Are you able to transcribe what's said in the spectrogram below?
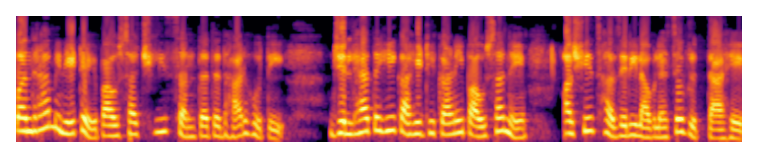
पंधरा मिनिटे पावसाची संततधार होती. जिल्ह्यातही काही ठिकाणी पावसाने अशीच हजेरी लावल्याचे वृत्त आहे.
